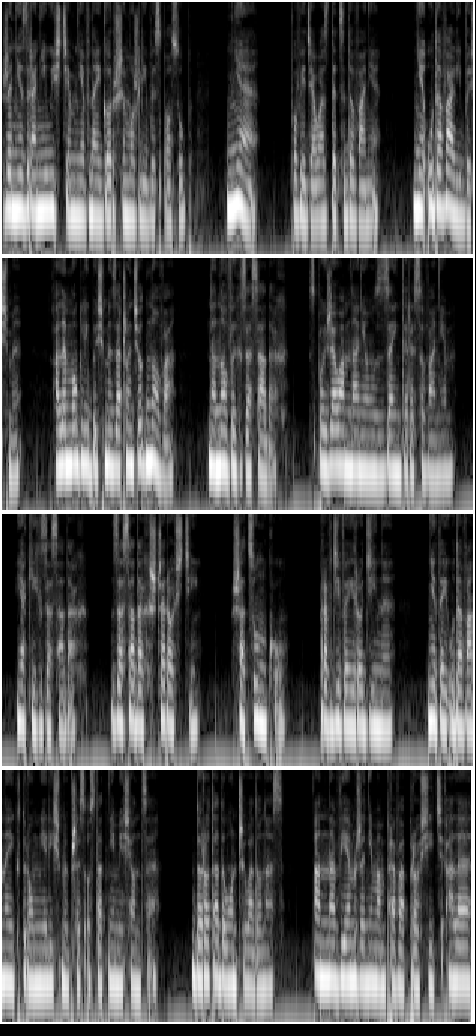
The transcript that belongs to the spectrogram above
że nie zraniłyście mnie w najgorszy możliwy sposób? Nie, powiedziała zdecydowanie. Nie udawalibyśmy, ale moglibyśmy zacząć od nowa, na nowych zasadach. Spojrzałam na nią z zainteresowaniem. Jakich zasadach? Zasadach szczerości, szacunku, prawdziwej rodziny, nie tej udawanej, którą mieliśmy przez ostatnie miesiące. Dorota dołączyła do nas. Anna, wiem, że nie mam prawa prosić, ale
